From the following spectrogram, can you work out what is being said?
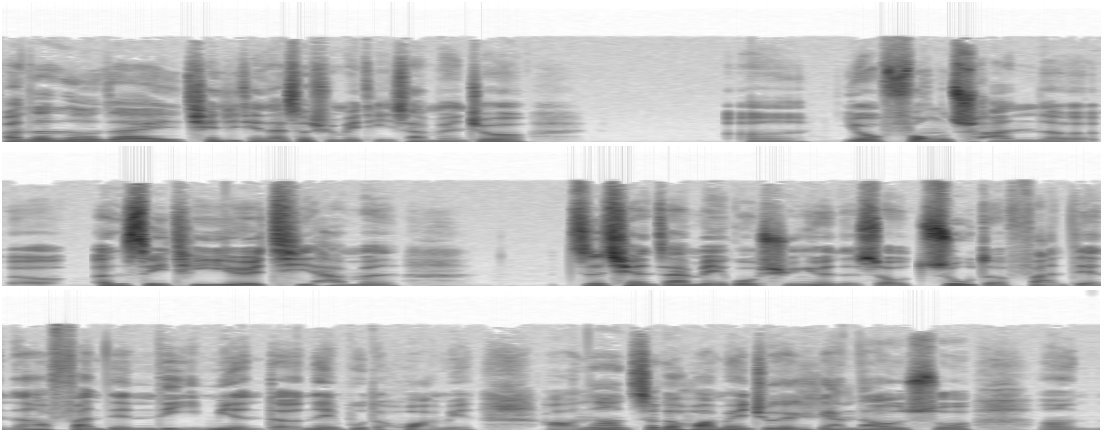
反正呢，在前几天在社群媒体上面就，呃，有疯传了呃 NCT 一月七他们之前在美国巡演的时候住的饭店，然后饭店里面的内部的画面。好，那这个画面你就可以看到说，嗯。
